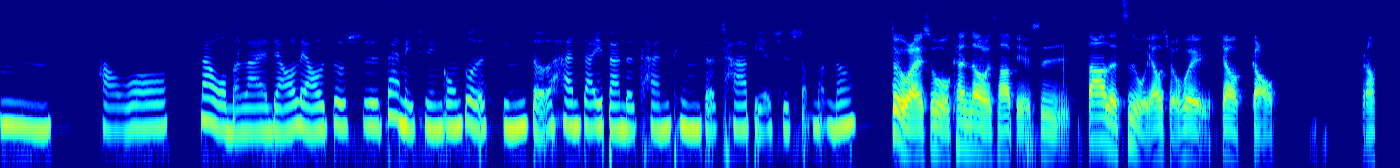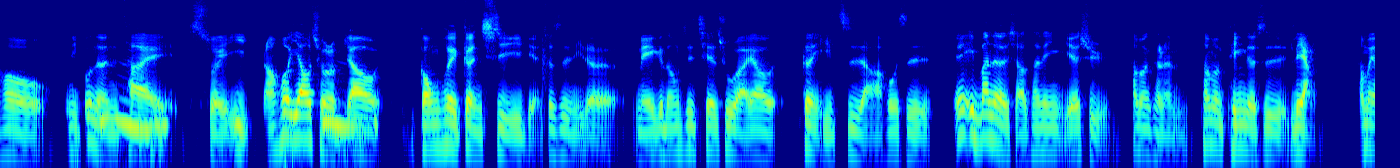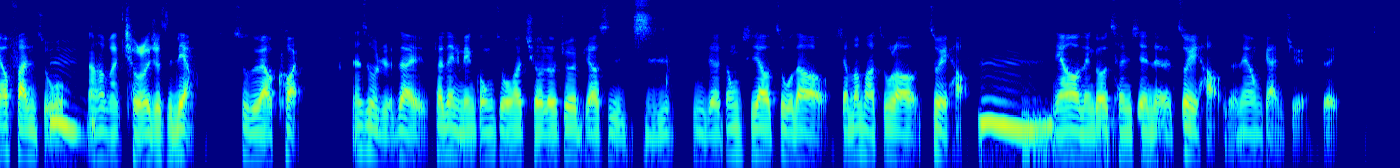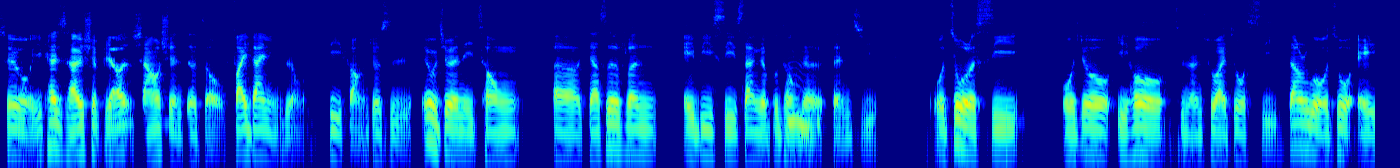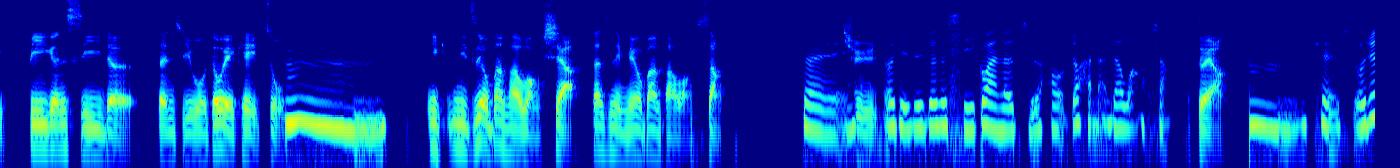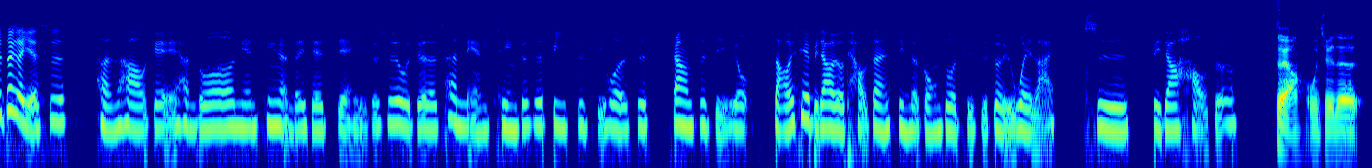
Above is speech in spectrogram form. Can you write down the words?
嗯，好哦。那我们来聊聊，就是在米其林工作的心得和在一般的餐厅的差别是什么呢？对我来说，我看到的差别是，大家的自我要求会比较高，然后你不能太随意，嗯、然后要求的比较工会更细一点，嗯、就是你的每一个东西切出来要更一致啊，或是因为一般的小餐厅，也许他们可能他们拼的是量，他们要翻桌，嗯、然后他们求的就是量，速度要快。但是我觉得在饭店里面工作的话，求流就会比较是直，你的东西要做到，想办法做到最好，嗯，你要能够呈现的最好的那种感觉，对，所以我一开始还选比较想要选择走 fine dining 这种地方，就是因为我觉得你从呃假设分 A、B、C 三个不同的等级，嗯、我做了 C，我就以后只能出来做 C，但如果我做 A、B 跟 C 的等级，我都也可以做，嗯。你你只有办法往下，但是你没有办法往上。对，去，尤其是就是习惯了之后，就很难再往上。对啊，嗯，确实，我觉得这个也是很好给很多年轻人的一些建议，就是我觉得趁年轻，就是逼自己，或者是让自己有找一些比较有挑战性的工作，其实对于未来是比较好的。对啊，我觉得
